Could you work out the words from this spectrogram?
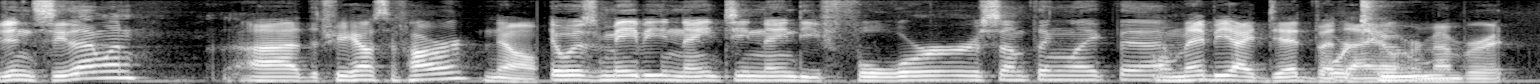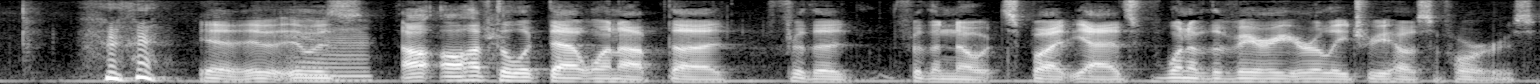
didn't see that one? uh, the Treehouse of Horror? No. It was maybe 1994 or something like that. Well, maybe I did, but Or I two. don't remember it. Yeah, it, it was. I'll, I'll have to look that one up the, for the for the notes. But yeah, it's one of the very early Treehouse of Horrors.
